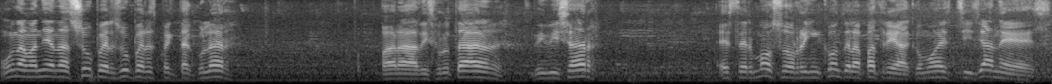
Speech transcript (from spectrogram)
Una mañana súper, súper espectacular para disfrutar, divisar este hermoso rincón de la patria como es Chillanes.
